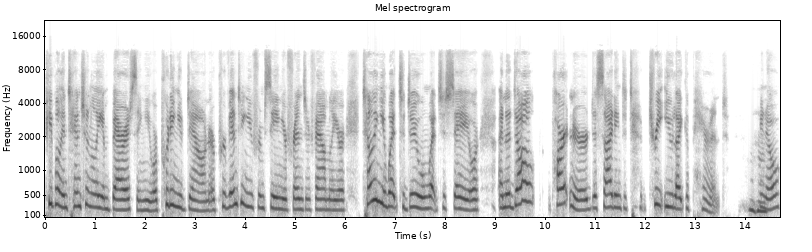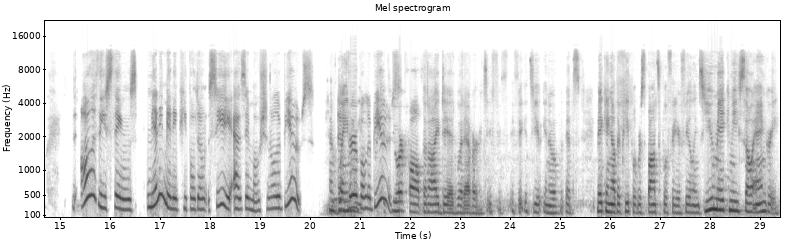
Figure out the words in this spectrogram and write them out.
people intentionally embarrassing you or putting you down or preventing you from seeing your friends or family or telling you what to do and what to say or an adult partner deciding to t- treat you like a parent. Mm-hmm. You know, all of these things many many people don't see as emotional abuse and, and verbal abuse it's your fault that i did whatever. It's, if, if it's you you know it's making other people responsible for your feelings. You make me so angry.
